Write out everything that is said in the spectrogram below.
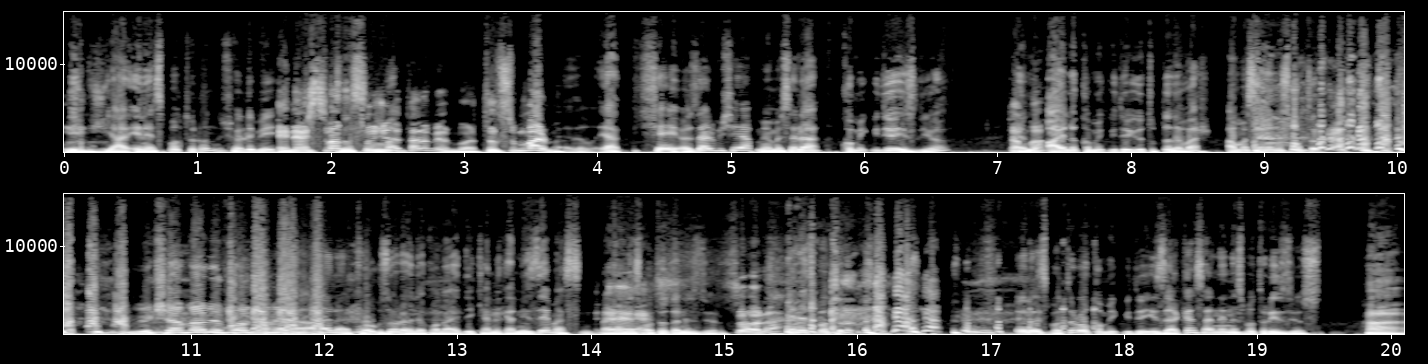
uzun E, uzun. Yani Enes Batur'un şöyle bir Enerjisi var mı? Tılsım Çocuğu var. da tanımıyorum bu arada. Tılsım var mı? ya şey özel bir şey yapmıyor. Mesela komik video izliyor. Tamam. Yani aynı komik video YouTube'da da var. Ama sen Enes Batur... Mükemmel bir program ya. Aynen çok zor öyle kolay değil. Kendi kendine izleyemezsin. Ben Ee, Enes Batur'dan izliyorum. Sonra? Enes Batur Enes Batur o komik videoyu izlerken sen Enes Batur'u izliyorsun. Ha.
